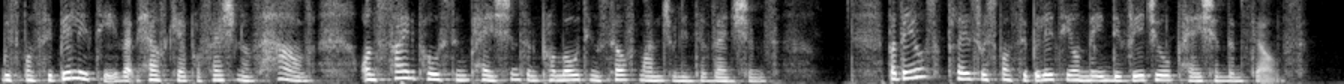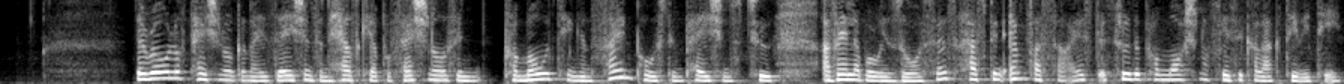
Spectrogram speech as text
responsibility that healthcare professionals have on signposting patients and promoting self-management interventions but they also place responsibility on the individual patient themselves. The role of patient organizations and healthcare professionals in promoting and signposting patients to available resources has been emphasized through the promotion of physical activity,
